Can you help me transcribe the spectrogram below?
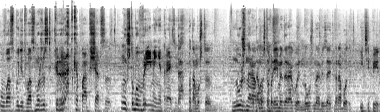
у вас будет возможность кратко пообщаться, ну, чтобы время не тратить. Да, потому что, Нужно потому работать. что время дорогое, нужно обязательно работать. И теперь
